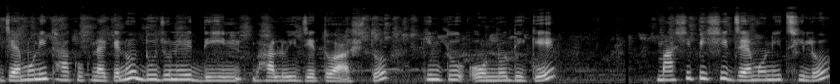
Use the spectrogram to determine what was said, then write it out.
যেমনই থাকুক না কেন, দুজনের দিন ভালোই যেত আসতো। কিন্তু অন্যদিকে মাসি পিসি যেমনই ছিল,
